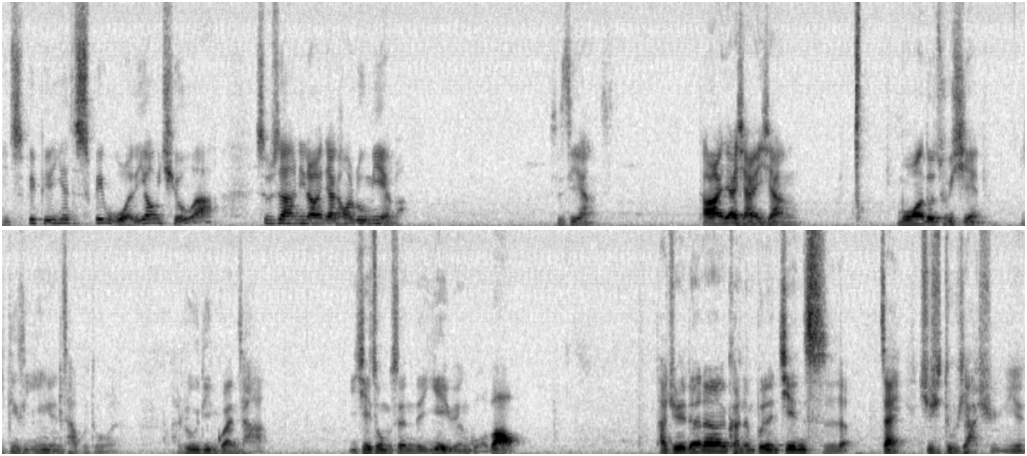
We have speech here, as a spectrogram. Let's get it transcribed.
你慈悲别人也得慈悲我的要求啊，是不是啊？你老人家赶快入灭吧，是这样子。他老人家想一想，魔王都出现了，一定是因缘差不多了。入定观察一切众生的业缘果报，他觉得呢，可能不能坚持的。再继续度下去，因为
